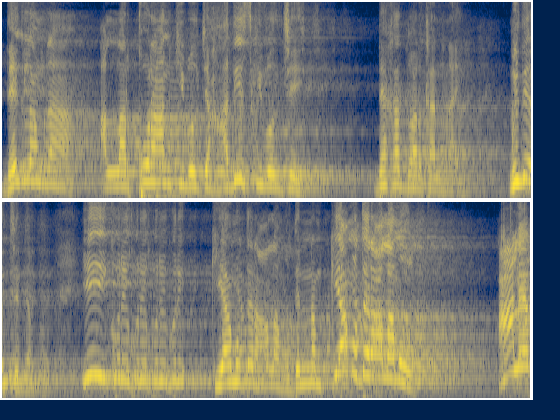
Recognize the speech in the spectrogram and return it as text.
দেখলাম না। আল্লাহর কোরআন কি বলছে, হাদিস কি বলছে, দেখার দরকার নাই। বুঝতে পারছেন এই করে করে করে করে কিয়ামতের আলামতের নাম কিয়ামতের আলামত। আলেম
